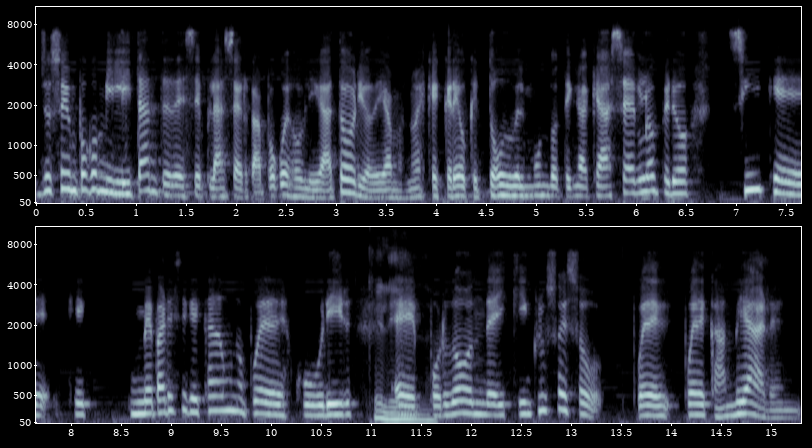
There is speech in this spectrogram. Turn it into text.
yo soy un poco militante de ese placer, tampoco es obligatorio, digamos, no es que creo que todo el mundo tenga que hacerlo, pero sí que, me parece que cada uno puede descubrir eh, por dónde y que incluso eso puede, puede cambiar. En,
